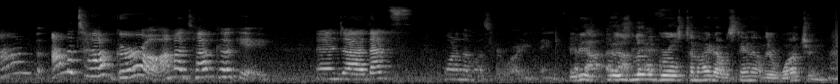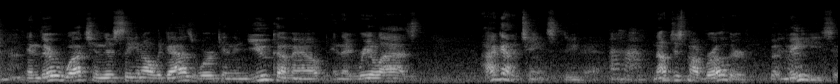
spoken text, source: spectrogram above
I'm I'm a tough girl. I'm a tough cookie, and uh, that's one of the most rewarding things. It is. about, Those about little this. girls tonight, I was standing out there watching, Uh-huh. and they're watching, they're seeing all the guys work, and then you come out and they realize, I got a chance to do that. Uh-huh. Not just my brother, but me. So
